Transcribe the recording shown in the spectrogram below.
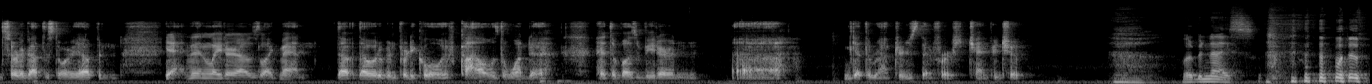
sort of got the story up, and yeah. Then later, I was like, man, that that would have been pretty cool if Kyle was the one to hit the buzzer beater and uh, get the Raptors their first championship. Would have been nice. would have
